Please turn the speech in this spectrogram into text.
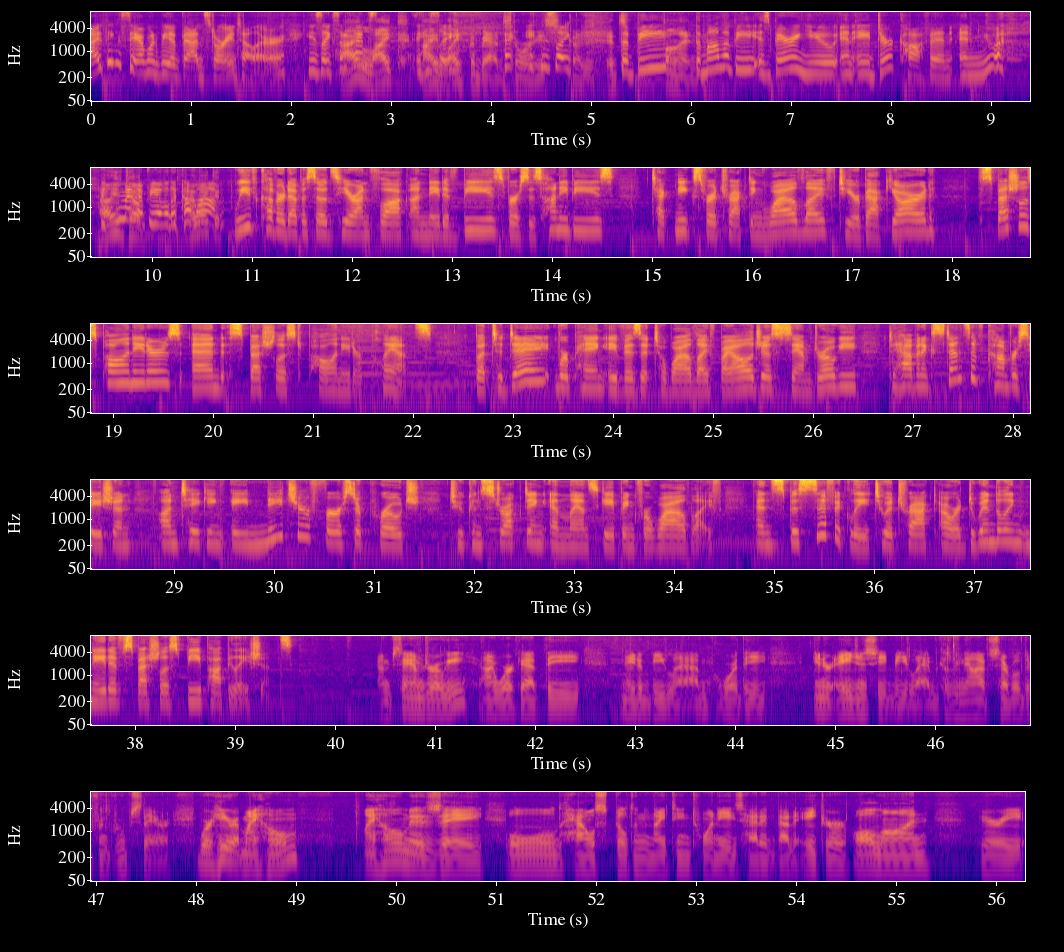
I think Sam would be a bad storyteller. He's like sometimes. I like I like, the bad stories He's like it's the bee, fun. the mama bee is burying you in a dirt coffin, and you, you might tell- not be able to come I up. it. We've covered episodes here on Flock on native bees versus honeybees, techniques for attracting wildlife to your backyard, specialist pollinators, and specialist pollinator plants. But today, we're paying a visit to wildlife biologist Sam Droege to have an extensive conversation on taking a nature first approach to constructing and landscaping for wildlife, and specifically to attract our dwindling native specialist bee populations. I'm Sam Droege. I work at the Native Bee Lab or the Interagency Bee Lab because we now have several different groups there. We're here at my home. My home is a old house built in the 1920s, had about an acre, all lawn, very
